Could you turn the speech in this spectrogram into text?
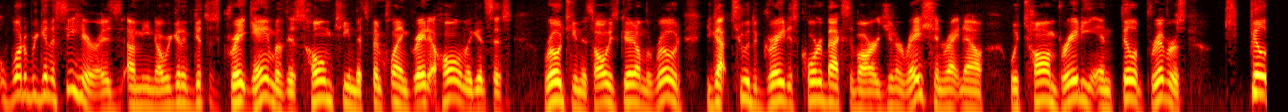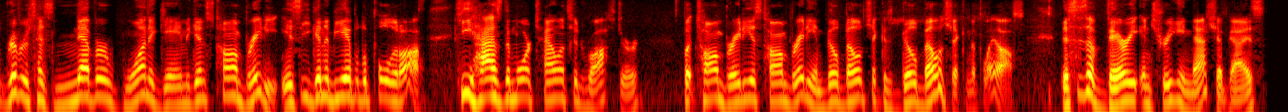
what are we going to see here? Is I mean, are we going to get this great game of this home team that's been playing great at home against this road team that's always good on the road? You got two of the greatest quarterbacks of our generation right now with Tom Brady and Philip Rivers. Philip Rivers has never won a game against Tom Brady. Is he going to be able to pull it off? He has the more talented roster, but Tom Brady is Tom Brady, and Bill Belichick is Bill Belichick in the playoffs. This is a very intriguing matchup, guys.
